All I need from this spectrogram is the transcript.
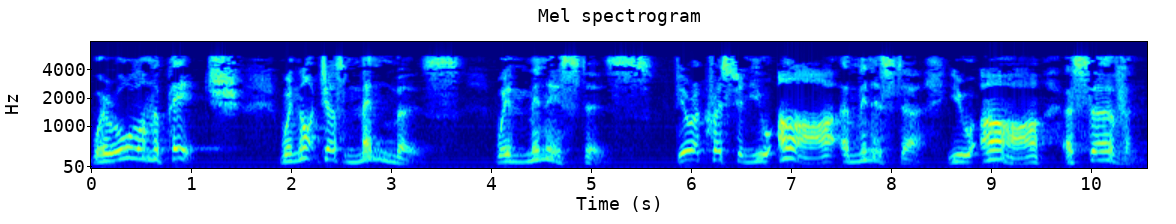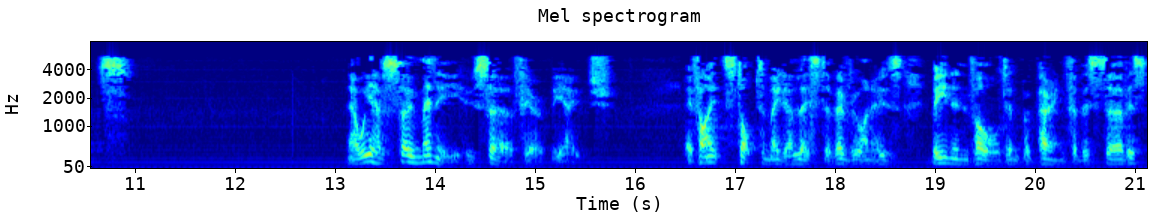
We're all on the pitch. We're not just members. We're ministers. If you're a Christian, you are a minister. You are a servant. Now we have so many who serve here at BH. If I stopped and made a list of everyone who's been involved in preparing for this service,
